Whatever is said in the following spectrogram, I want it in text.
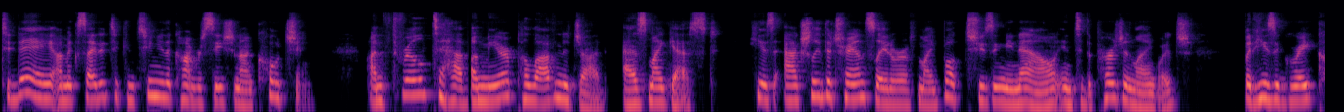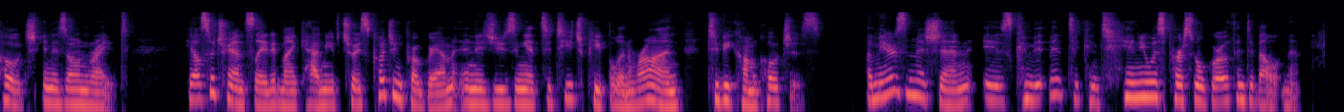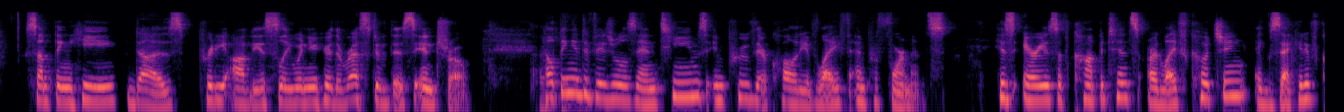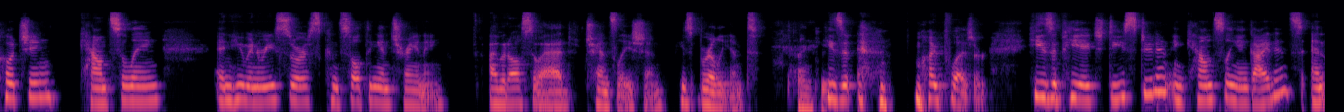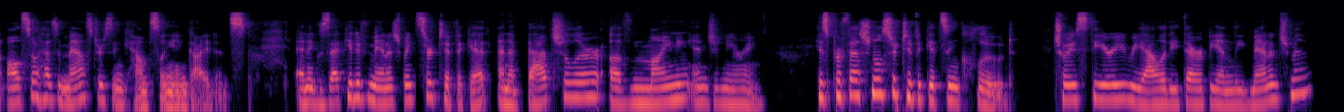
Today, I'm excited to continue the conversation on coaching. I'm thrilled to have Amir Palavnejad as my guest. He is actually the translator of my book, Choosing Me Now, into the Persian language, but he's a great coach in his own right. He also translated my Academy of Choice coaching program and is using it to teach people in Iran to become coaches. Amir's mission is commitment to continuous personal growth and development something he does pretty obviously when you hear the rest of this intro. Thank helping you. individuals and teams improve their quality of life and performance. His areas of competence are life coaching, executive coaching, counseling, and human resource consulting and training. I would also add translation. He's brilliant. Thank you. He's a my pleasure. He's a PhD student in counseling and guidance and also has a master's in counseling and guidance an executive management certificate, and a Bachelor of Mining Engineering. His professional certificates include choice theory, reality therapy, and lead management.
